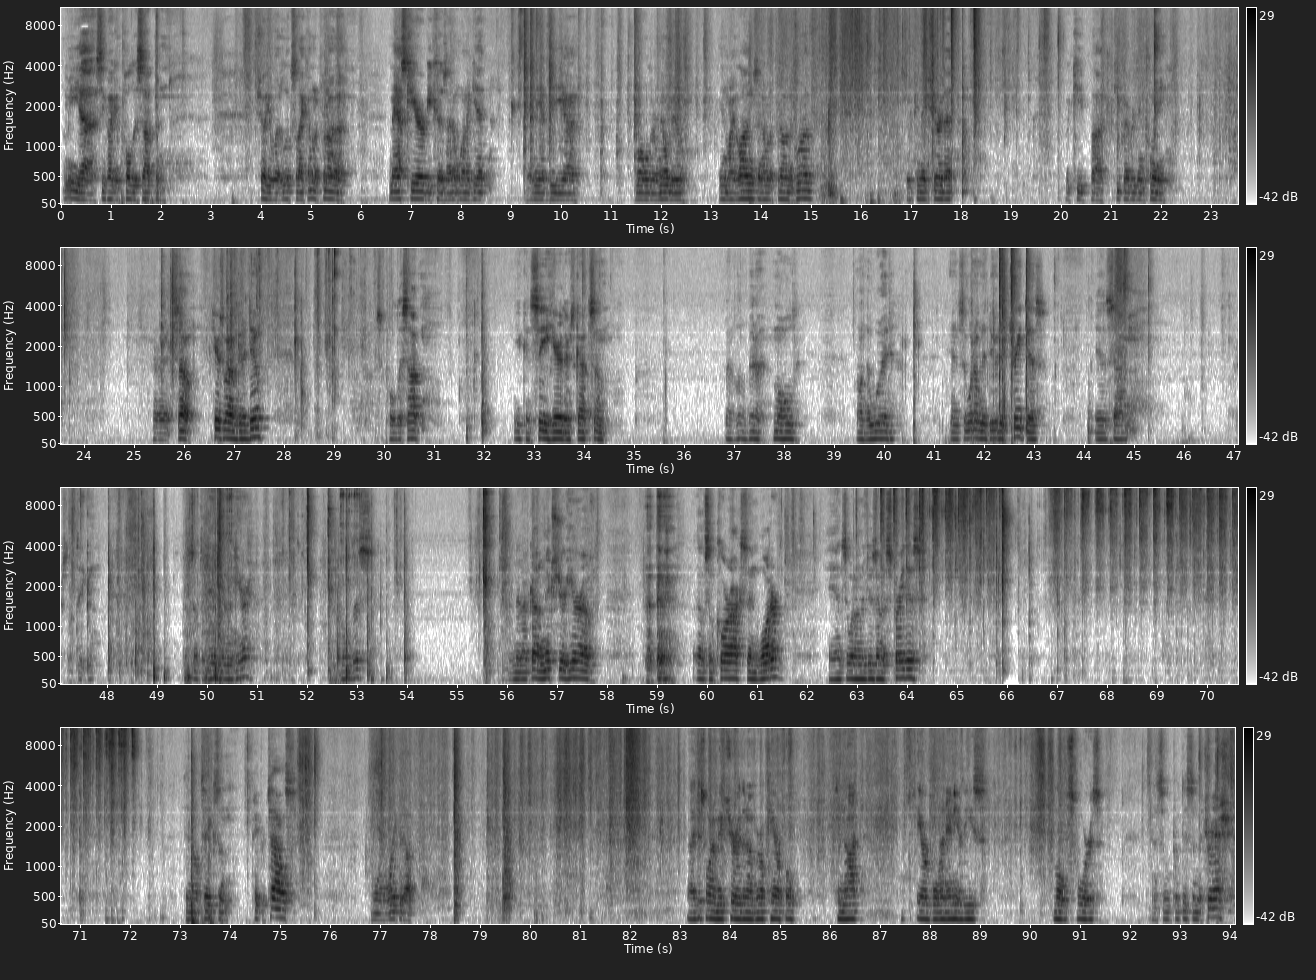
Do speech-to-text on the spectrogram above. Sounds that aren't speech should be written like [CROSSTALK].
let me uh, see if I can pull this up and show you what it looks like. I'm going to put on a mask here because I don't want to get any of the uh, mold or mildew in my lungs and I'm going to put on a glove so we can make sure that we keep uh, keep everything clean. Alright, so here's what I'm going to do pull this up. You can see here there's got some got a little bit of mold on the wood. And so what I'm going to do to treat this is um, first I'll take it, put something heavy on here, hold this, and then I've got a mixture here of [CLEARS THROAT] of some Clorox and water. And so what I'm going to do is I'm going to spray this. Then I'll take some paper towels and wipe it up. I just want to make sure that I'm real careful to not airborne any of these mold spores. And so we'll put this in the trash.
